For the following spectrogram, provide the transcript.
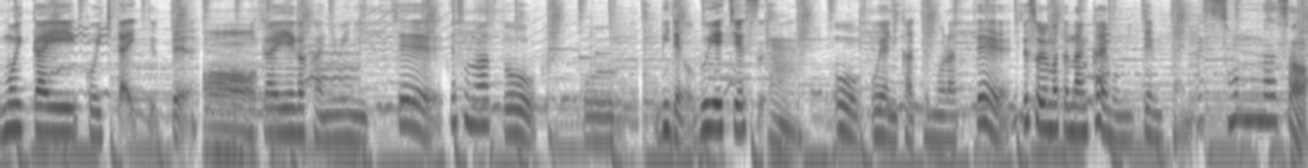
もう一回こう行きたいって言ってあ2回映画館に見に行ってでその後こうビデオ VHS を親に買ってもらってでそれまた何回も見てみたいえそんなさ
